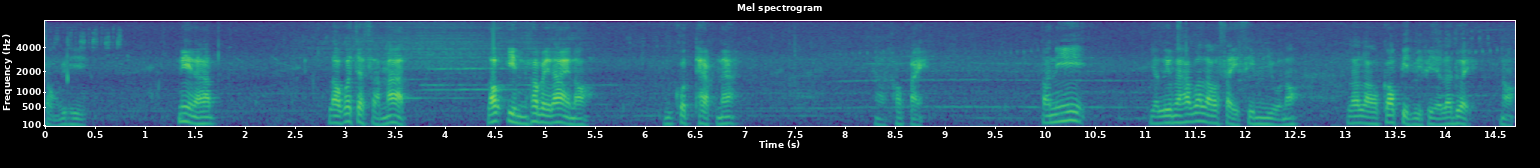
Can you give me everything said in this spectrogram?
สองวิธี นี่นะครับ เราก็จะสามารถล็อกอินเข้าไปได้เนาะกดแท็บนะอ่าเข้าไป ตอนนี้อย่าลืมนะครับว่าเราใส่ซิมอยู่เนาะ แล้วเราก็ปิด VPN แล้วด้วยเนาะ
